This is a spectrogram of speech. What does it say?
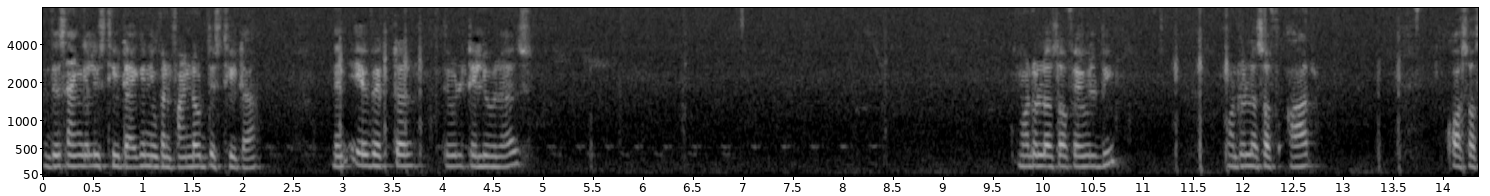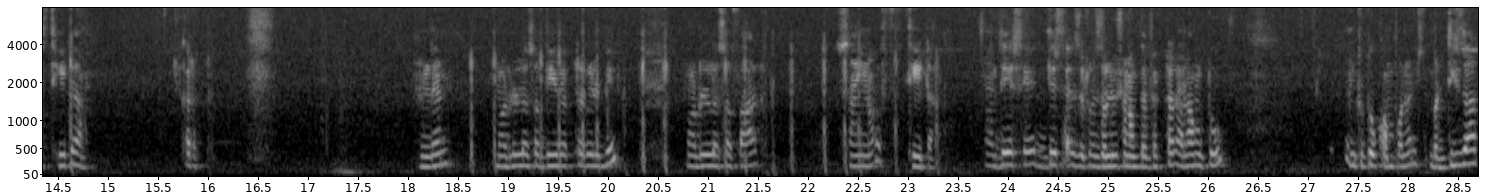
this angle is theta. Again you can find out this theta. Then a vector they will tell you as modulus of a will be modulus of r cos of theta. Correct and then modulus of b vector will be modulus of r sine of theta. And they say this as resolution of the vector along two into two components but these are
